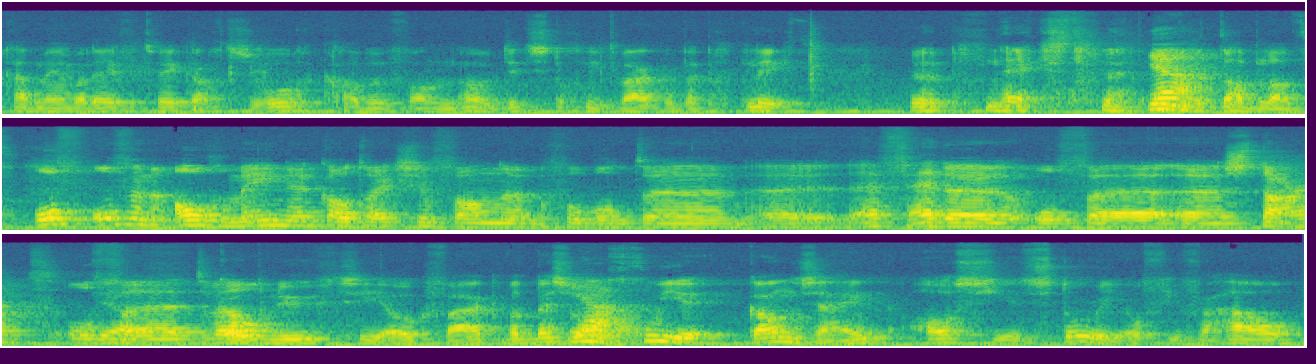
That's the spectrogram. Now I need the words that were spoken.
gaat men wel even twee keer achter zijn oren krabben van, oh, dit is toch niet waar ik op heb geklikt. Hup, next. Ja. Andere tabblad. Of, of een algemene call to action van eh, bijvoorbeeld eh, hè, verder of start. Of, Ja, terwijl, nu, zie je ook vaak. Wat best wel Ja. een goede kan zijn als je story of je verhaal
